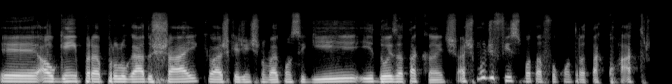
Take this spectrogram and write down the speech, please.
eh, alguém para o lugar do Chay, que eu acho que a gente não vai conseguir, e dois atacantes. Acho muito difícil o Botafogo contratar quatro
